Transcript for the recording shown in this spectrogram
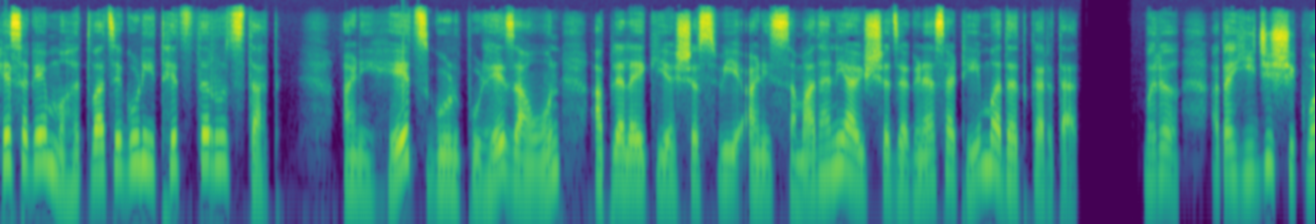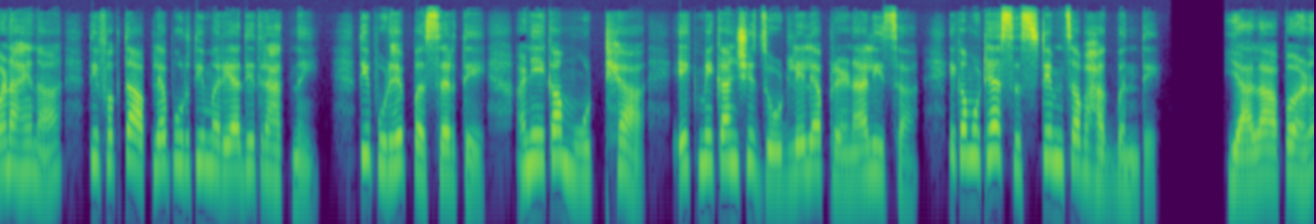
हे सगळे महत्त्वाचे गुण इथेच तर रुजतात. आणि हेच गुण पुढे जाऊन आपल्याला एक यशस्वी आणि समाधानी आयुष्य जगण्यासाठी मदत करतात. बरं आता ही जी शिकवण आहे ना ती फक्त आपल्यापुरती मर्यादित राहत नाही. ती पुढे पसरते आणि एका मोठ्या एकमेकांशी जोडलेल्या प्रणालीचा एका मोठ्या सिस्टीमचा भाग बनते. याला आपण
